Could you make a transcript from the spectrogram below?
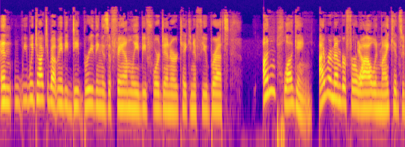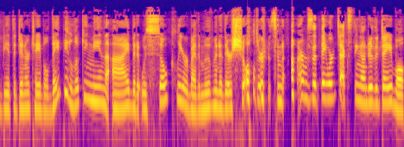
And we, we talked about maybe deep breathing as a family before dinner, taking a few breaths unplugging. I remember for a yeah. while when my kids would be at the dinner table, they'd be looking me in the eye, but it was so clear by the movement of their shoulders and arms that they were texting under the table.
